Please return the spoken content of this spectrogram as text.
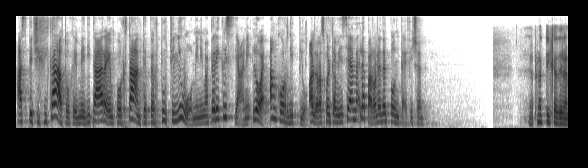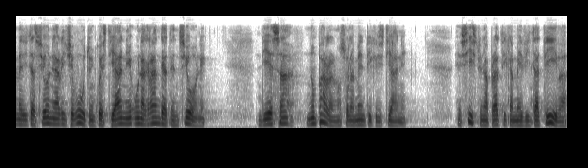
ha specificato che meditare è importante per tutti gli uomini ma per i cristiani lo è ancora di più. Allora ascoltiamo insieme le parole del Pontefice. La pratica della meditazione ha ricevuto in questi anni una grande attenzione. Di essa non parlano solamente i cristiani. Esiste una pratica meditativa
